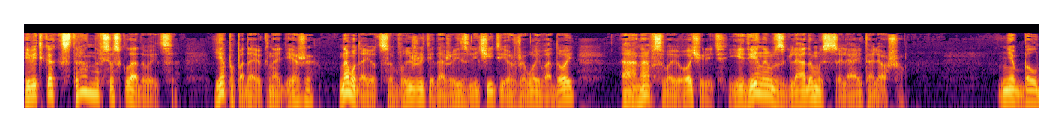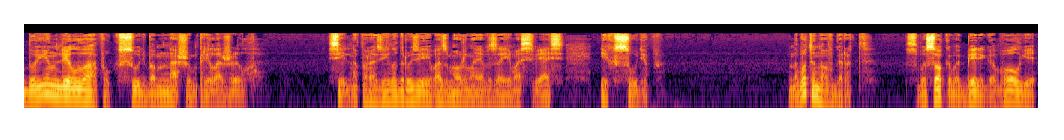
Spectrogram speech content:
И ведь как странно все складывается. Я попадаю к Надеже, нам удается выжить и даже излечить ее живой водой, а она, в свою очередь, единым взглядом исцеляет Алешу. Не Балдуин ли лапу к судьбам нашим приложил? Сильно поразила друзей возможная взаимосвязь их судеб. Но вот и Новгород. С высокого берега Волги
